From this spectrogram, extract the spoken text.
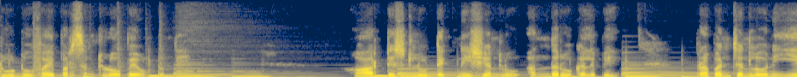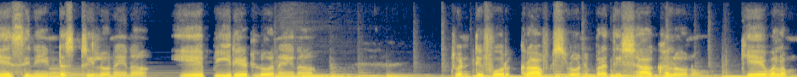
టూ టు ఫైవ్ పర్సెంట్ లోపే ఉంటుంది. ఆర్టిస్టులు టెక్నీషియన్లు అందరూ కలిపి ప్రపంచంలోని ఏ సినీ ఇండస్ట్రీలోనైనా ఏ పీరియడ్లోనైనా ట్వంటీ ఫోర్ క్రాఫ్ట్స్లోని ప్రతి శాఖలోనూ కేవలం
